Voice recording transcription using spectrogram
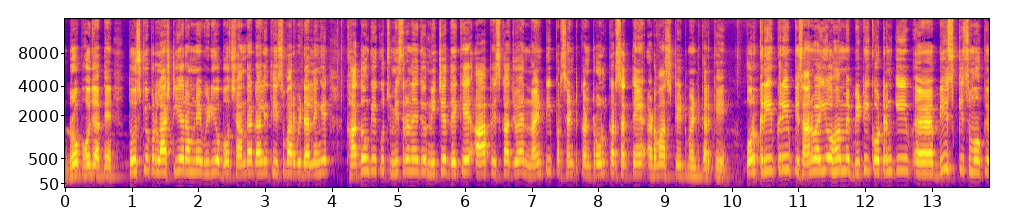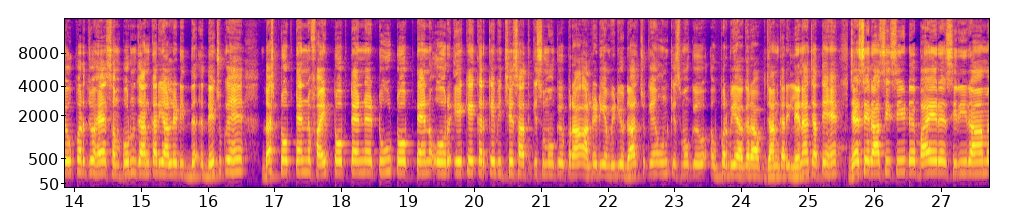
ड्रॉप हो जाते हैं। तो उसके ऊपर लास्ट ईयर हमने वीडियो बहुत शानदार डाली थी, इस बार भी डालेंगे। खादों के कुछ मिश्रण है जो नीचे देके आप इसका जो है नाइन्टी कंट्रोल कर सकते हैं एडवांस ट्रीटमेंट करके। और करीब करीब किसान भाइयों, हम बीटी कॉटन की बीस किस्मों के ऊपर जो है संपूर्ण जानकारी ऑलरेडी दे चुके हैं। दस top ten five top ten two top ten और एक एक करके भी छः सात किस्मों के ऊपर ऑलरेडी हम वीडियो डाल चुके हैं। उन किस्मों के ऊपर भी अगर आप जानकारी लेना चाहते हैं, जैसे Rashi seed Bayer Shri Ram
